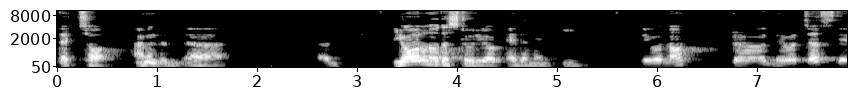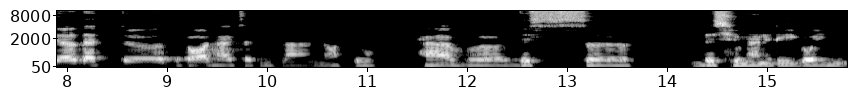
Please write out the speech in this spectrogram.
That's all. I mean uh, uh, you all know the story of adam and eve. They were not uh, they were just there that uh, god had certain plan not to have uh, this this humanity going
